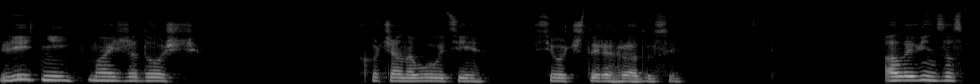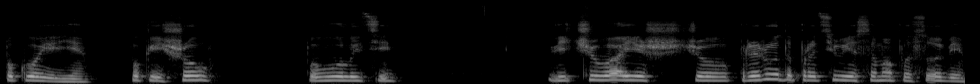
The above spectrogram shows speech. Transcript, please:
Літній майже дощ. Хоча на вулиці всього 4 градуси. Але він заспокоює, поки йшов по вулиці відчуваєш, що природа працює сама по собі.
